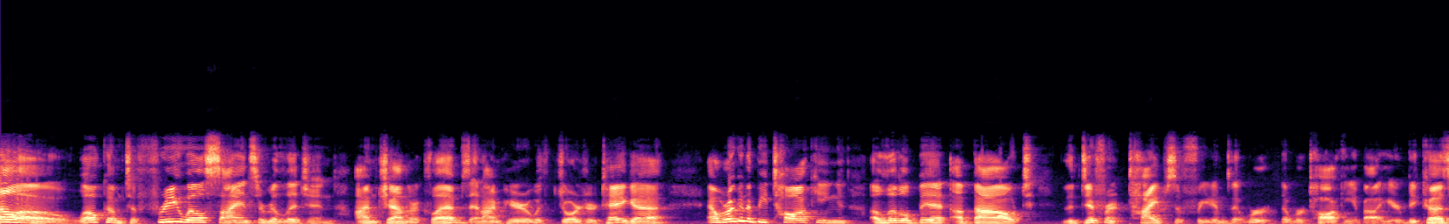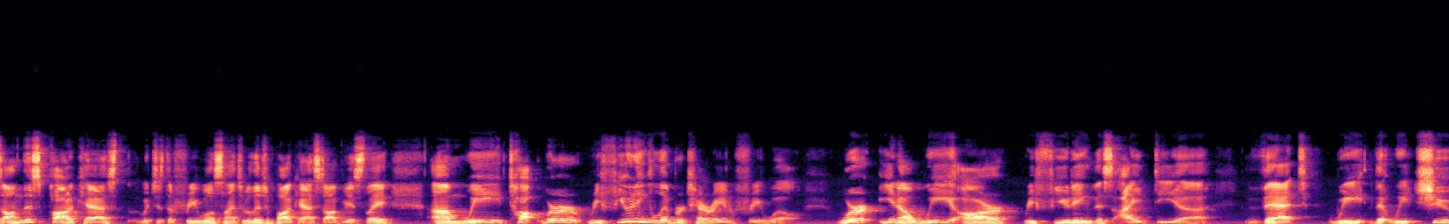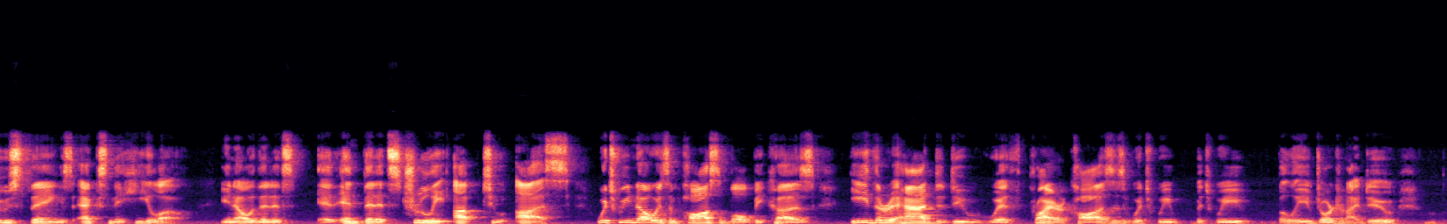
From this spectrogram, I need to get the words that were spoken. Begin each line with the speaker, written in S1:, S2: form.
S1: Hello, welcome to Free Will, Science, and Religion. I'm Chandler Klebs, and I'm here with George Ortega, and we're going to be talking a little bit about the different types of freedoms that we're that we're talking about here. Because on this podcast, which is the Free Will, Science, and Religion podcast, obviously, um, we talk we're refuting libertarian free will. We're you know we are refuting this idea that we that we choose things ex nihilo you know that it's and that it's truly up to us which we know is impossible because either it had to do with prior causes which we which we believe george and i do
